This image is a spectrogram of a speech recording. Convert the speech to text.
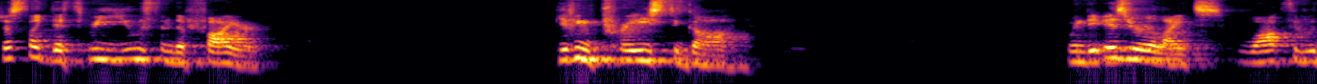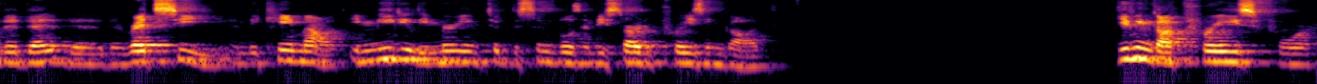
just like the three youth in the fire giving praise to God. When the Israelites walked through the, the, the, Red Sea and they came out, immediately Miriam took the cymbals and they started praising God. Giving God praise for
